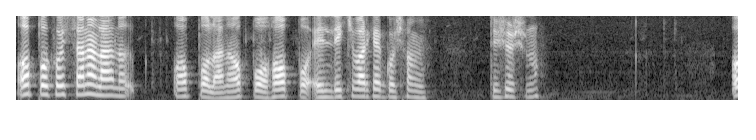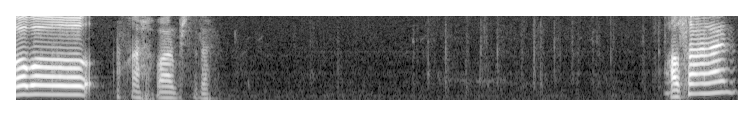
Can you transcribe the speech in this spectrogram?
Hoppa koş sana lan. Hoppa lan hoppa hoppa. Eldeki varken koşamıyor. Düşür şunu. Obo. Hah varmış zaten. Alsana lan.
